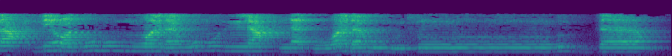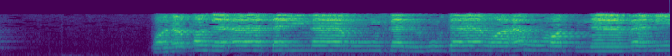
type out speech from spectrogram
معذرتهم ولهم اللعنة ولهم سوء الدار. ولقد آتينا موسى الهدى وأورثنا بني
